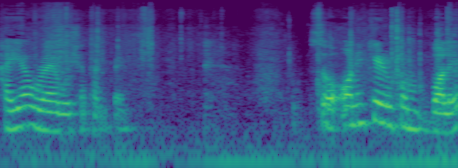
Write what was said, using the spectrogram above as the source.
খাইয়া ওড়াইয়া বসে থাকবে। সো অনেকে এরকম বলে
